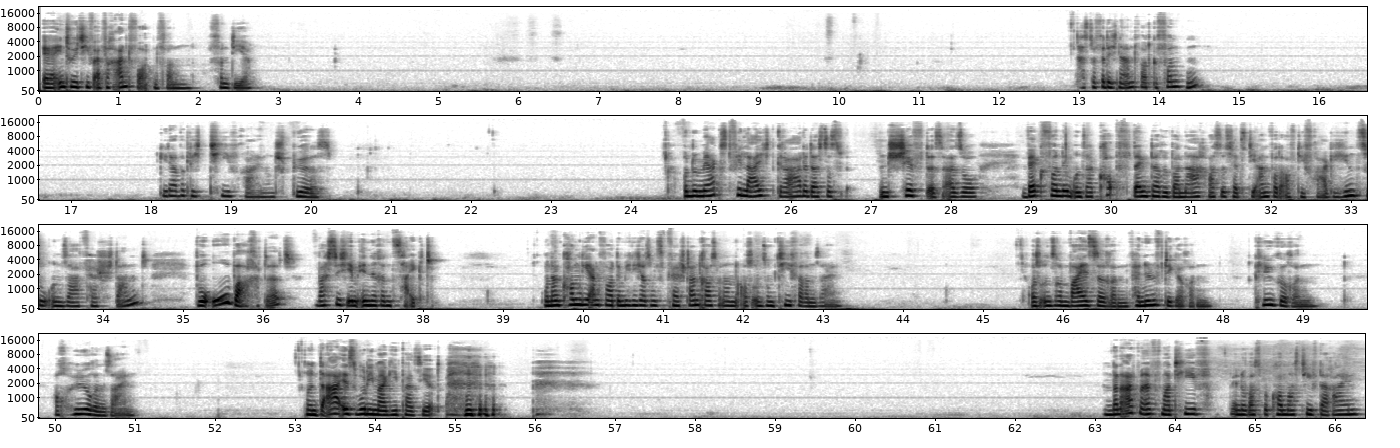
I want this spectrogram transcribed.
äh, intuitiv einfach Antworten von, von dir. Hast du für dich eine Antwort gefunden? Geh da wirklich tief rein und spür es. Und du merkst vielleicht gerade, dass das ein Shift ist, also weg von dem unser Kopf denkt darüber nach, was ist jetzt die Antwort auf die Frage, hin zu unser Verstand beobachtet, was sich im Inneren zeigt. Und dann kommen die Antworten nämlich nicht aus unserem Verstand raus, sondern aus unserem tieferen Sein. Aus unserem weiseren, vernünftigeren, klügeren, auch höheren Sein. Und da ist, wo die Magie passiert. Und dann atme einfach mal tief, wenn du was bekommen hast, tief da rein.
